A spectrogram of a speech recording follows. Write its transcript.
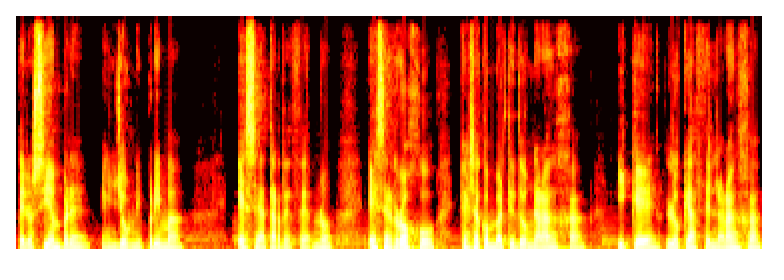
pero siempre en Journey Prima, ese atardecer, ¿no? Ese rojo que se ha convertido en naranja y que lo que hace el naranja,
